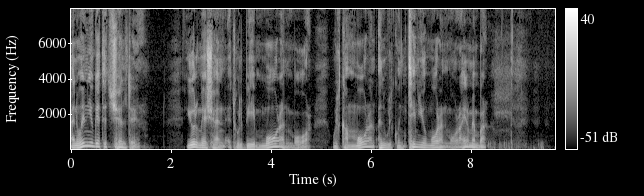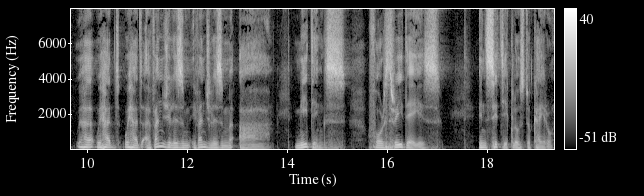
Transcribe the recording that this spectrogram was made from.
And when you get the children, your mission, it will be more and more, will come more and, and will continue more and more. I remember we had, we had, we had evangelism, evangelism uh, meetings for three days in city close to Cairo.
